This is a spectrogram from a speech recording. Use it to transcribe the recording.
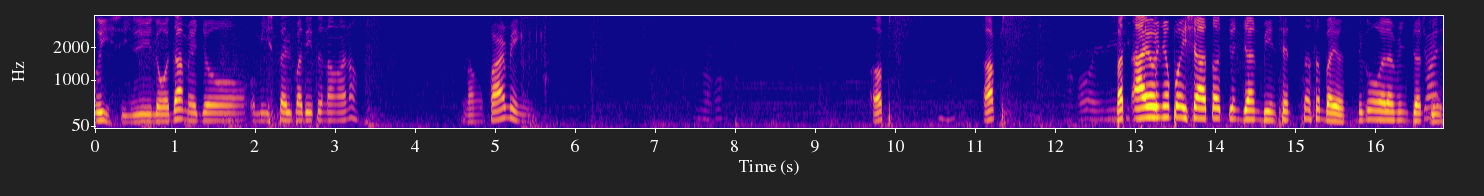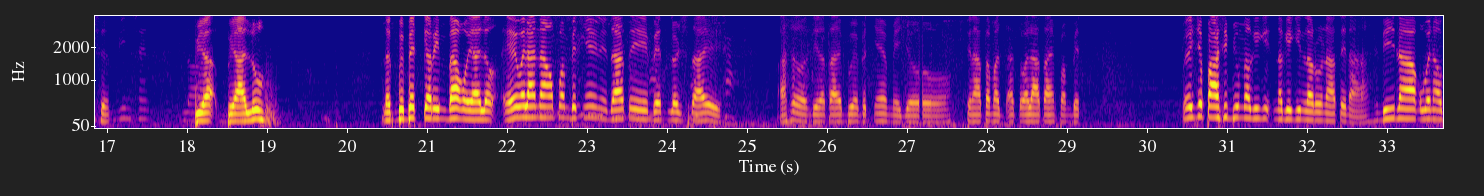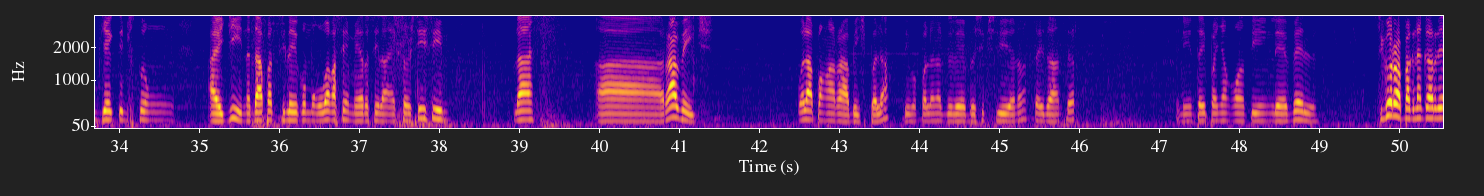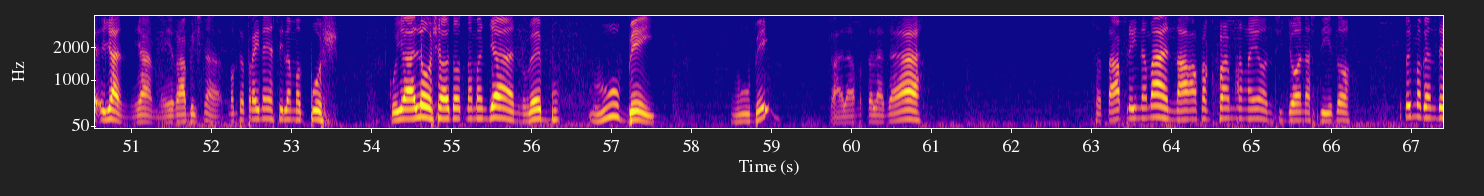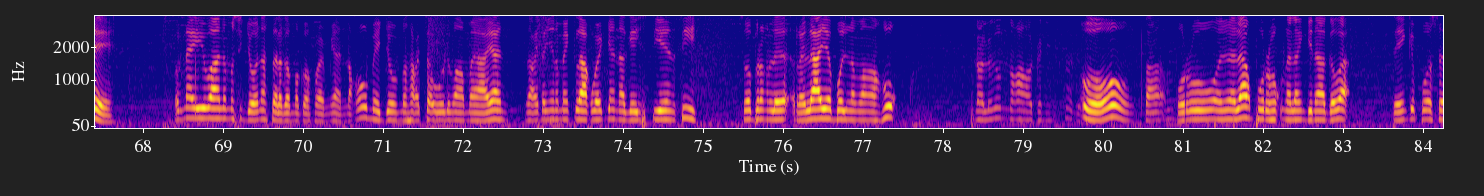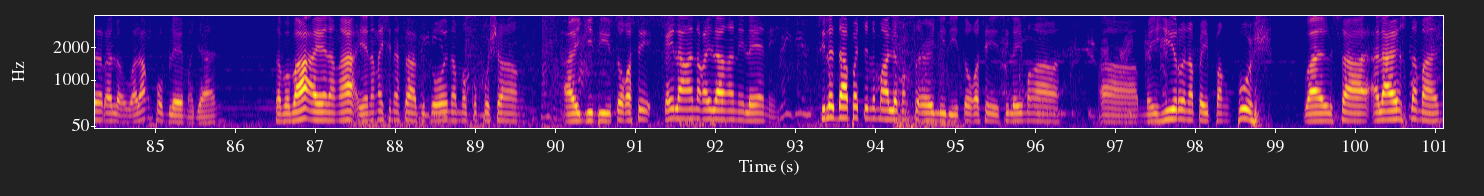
Uy, si Loda medyo umi-style pa dito ng ano ng farming. Nako, Ops. Si ayaw nyo pong i-shoutout yung John Vincent? Saan sa ba yun? Hindi ko alam yung John, John Vincent. Vincent. Bia Bialo. Nagbe-bet ka rin ba, Kuya Lo? Eh, wala na akong pang-bet ngayon eh. Dati, bet lords tayo eh. Kaso, hindi na tayo bumibet ngayon. Medyo tinatamad at wala tayong pang-bet. Medyo passive yung magiging, nagiging laro natin ah. Hindi nakakuha ng objectives tong IG na dapat sila yung kumukuha kasi meron silang exorcism plus ah Ravage. Wala pa nga Ravage pala. Di ba pala nag-level 6 si ano, Tide Hunter? Inihintay pa niyang konting level. Siguro pag nagka yan, yan, may Ravage na. Magta-try na yan sila mag-push. Kuya Alo, shoutout naman diyan. Web Woo Babe. Woo Babe? Kala mo talaga. Sa top lane naman, nakakapag-farm na ngayon si Jonas dito. Ito yung maganda eh. Pag naiiwanan mo si Jonas, talaga magpa-farm yan. Naku, medyo masakit sa ulo mamaya yan. Nakita nyo naman yung clockwork yan against TNC. Sobrang le- reliable na mga hook. Lalo nung nakakaganins na, di ba? Oo, puro ano na lang, puro hook na lang ginagawa. Thank you po sir. Alo, walang problema diyan. Sa baba, ayan na nga. Ayan na nga yung sinasabi ko na magpupush ang IG dito kasi kailangan na kailangan nila yan eh. Sila dapat yung lumalamang sa early dito kasi sila yung mga ah, may hero na pa pang push. While sa Alliance naman,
